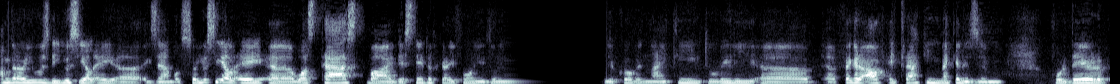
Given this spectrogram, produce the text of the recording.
I'm going to use the UCLA uh, example. So UCLA uh, was tasked by the state of California during the COVID-19 to really uh, uh, figure out a tracking mechanism for their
